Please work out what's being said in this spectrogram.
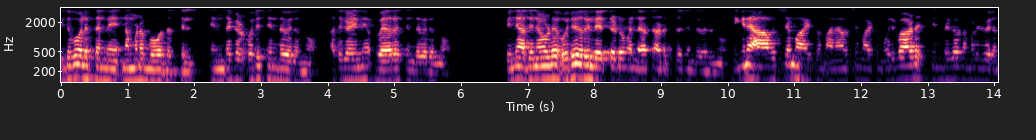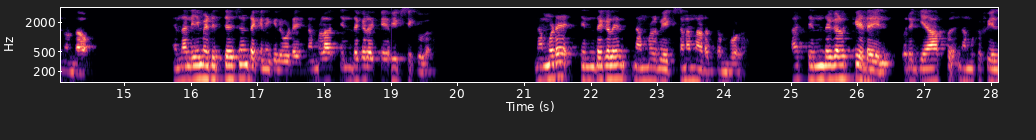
ഇതുപോലെ തന്നെ നമ്മുടെ ബോധത്തിൽ ചിന്തകൾ ഒരു ചിന്ത വരുന്നു. അത് കഴിഞ്ഞ് വേറെ ചിന്ത വരുന്നു. പിന്നെ അതിനോട് ഒരു റിലേറ്റഡും അല്ലാത്ത അടുത്ത ചിന്ത വരുന്നു. ഇങ്ങനെ ആവശ്യമായിട്ടും അനാവശ്യമായിട്ടും ഒരുപാട് ചിന്തകൾ നമ്മളിൽ വരുന്നുണ്ടാവും. എന്നാൽ ഈ മെഡിറ്റേഷൻ ടെക്നിക്കിലൂടെ നമ്മൾ ആ ചിന്തകളൊക്കെ വീക്ഷിക്കുക. നമ്മുടെ ചിന്തകളിൽ നമ്മൾ വീക്ഷണം നടത്തുമ്പോൾ ആ ചിന്തകൾക്കിടയിൽ ഒരു ഗ്യാപ്പ് നമുക്ക് ഫീൽ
